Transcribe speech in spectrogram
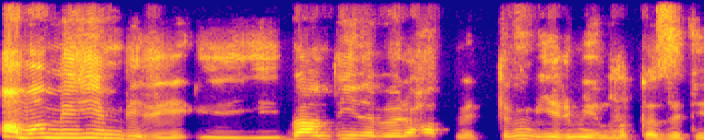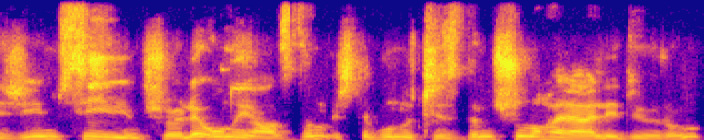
Ama mühim bir, e, ben de yine böyle hatmettim. 20 yıllık gazeteciyim, CV'm şöyle, onu yazdım. İşte bunu çizdim, şunu hayal ediyorum.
